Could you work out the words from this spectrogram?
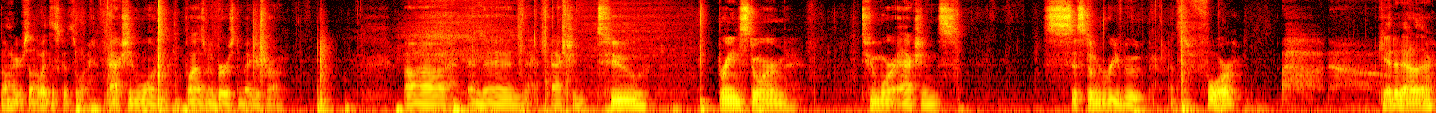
Don't hurt yourself. Wait, this gets away. action one: plasma burst Megatron. Uh, and then action two: brainstorm. Two more actions. System reboot. That's four. Oh no! Get it out of there.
